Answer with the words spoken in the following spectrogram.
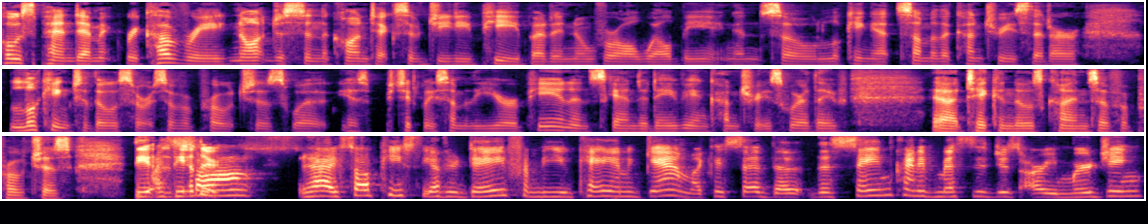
post pandemic recovery, not just in the context of GDP, but in overall well being. And so, looking at some of the countries that are looking to those sorts of approaches, what is particularly some of the European and Scandinavian countries where they've uh, taken those kinds of approaches. The, I the saw, other. yeah, I saw a piece the other day from the UK, and again, like I said, the the same kind of messages are emerging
